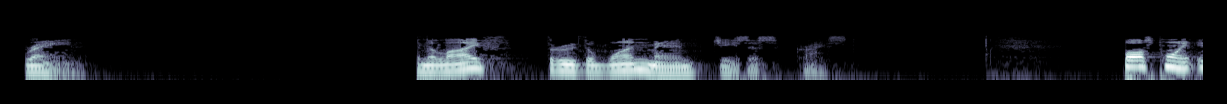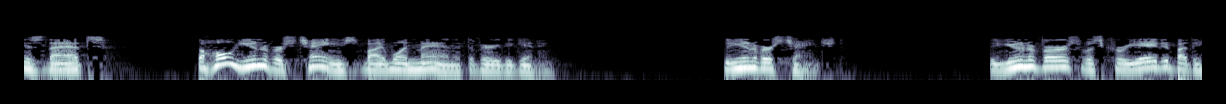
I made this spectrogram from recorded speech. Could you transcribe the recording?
Reign. In the life through the one man, Jesus Christ. Paul's point is that the whole universe changed by one man at the very beginning. The universe changed. The universe was created by the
